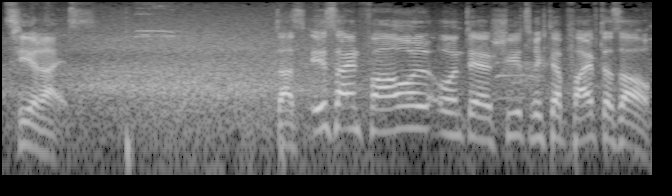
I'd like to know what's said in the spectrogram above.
Zierreis. Das ist ein Foul und der Schiedsrichter pfeift das auch.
